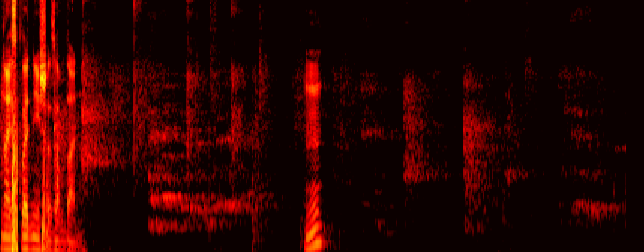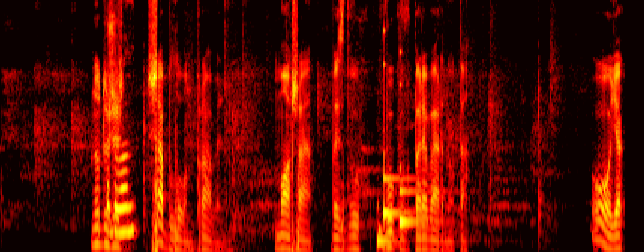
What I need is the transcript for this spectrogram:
Найскладніше завдання. М? Ну, дуже Шаблон. шаблон, правильно. Маша без двох букв перевернута. О, як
